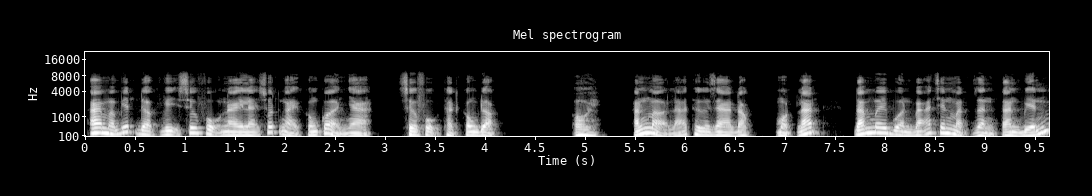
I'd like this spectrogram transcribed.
Ai mà biết được vị sư phụ này lại suốt ngày không có ở nhà, sư phụ thật không được. Ôi, hắn mở lá thư ra đọc một lát, đám mây buồn bã trên mặt dần tan biến.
